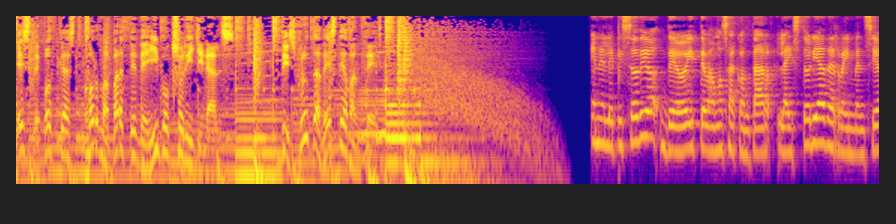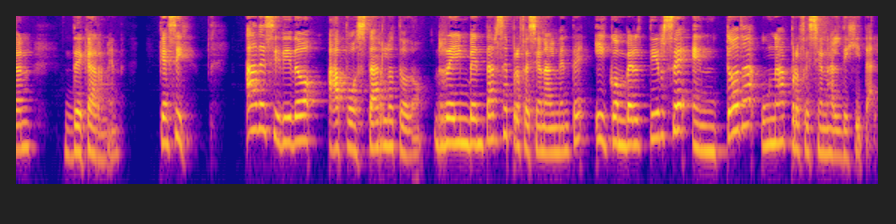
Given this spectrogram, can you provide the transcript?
Este podcast forma parte de Evox Originals. Disfruta de este avance. En el episodio de hoy te vamos a contar la historia de reinvención de Carmen, que sí, ha decidido apostarlo todo, reinventarse profesionalmente y convertirse en toda una profesional digital.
